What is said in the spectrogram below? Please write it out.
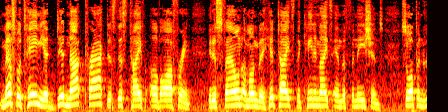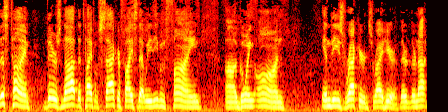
Mesopotamia did not practice this type of offering. It is found among the Hittites, the Canaanites, and the Phoenicians. So up until this time, there's not the type of sacrifice that we'd even find uh, going on in these records right here. They're, they're not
